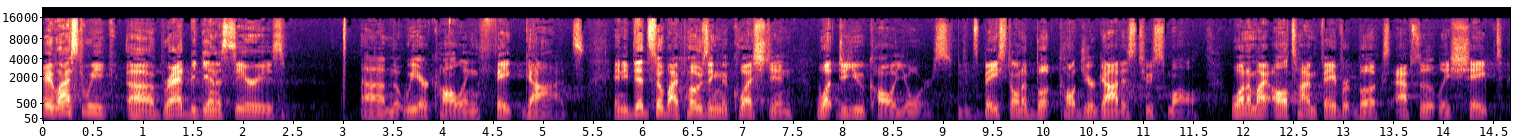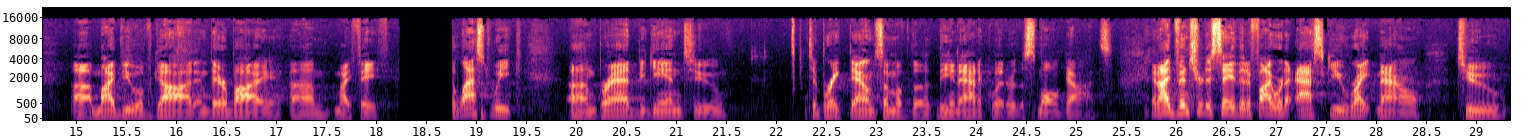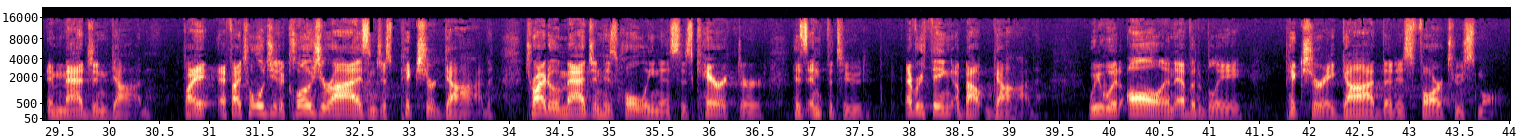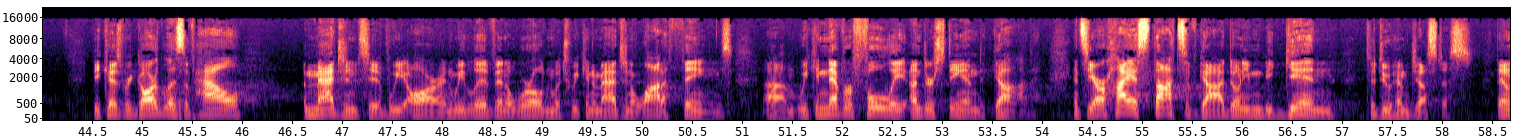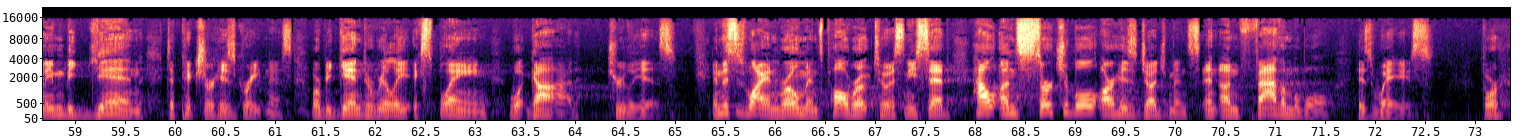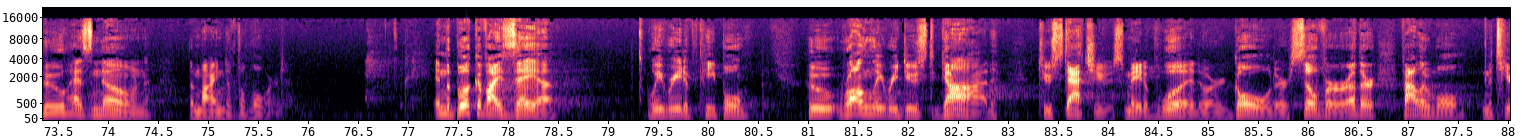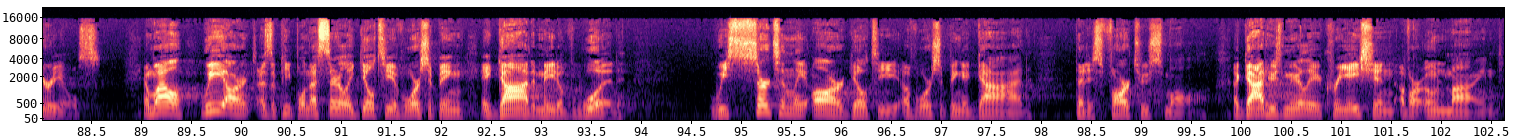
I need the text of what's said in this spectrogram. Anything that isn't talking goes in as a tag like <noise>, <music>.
Hey, last week, uh, Brad began a series um, that we are calling Fake Gods. And he did so by posing the question, What do you call yours? It's based on a book called Your God is Too Small. One of my all time favorite books, absolutely shaped uh, my view of God and thereby um, my faith. The last week, um, Brad began to, to break down some of the, the inadequate or the small gods. And I'd venture to say that if I were to ask you right now, to imagine God. If I, if I told you to close your eyes and just picture God, try to imagine His holiness, His character, His infinitude, everything about God, we would all inevitably picture a God that is far too small. Because regardless of how imaginative we are, and we live in a world in which we can imagine a lot of things, um, we can never fully understand God. And see, our highest thoughts of God don't even begin to do Him justice. They don't even begin to picture his greatness or begin to really explain what God truly is. And this is why in Romans, Paul wrote to us and he said, How unsearchable are his judgments and unfathomable his ways. For who has known the mind of the Lord? In the book of Isaiah, we read of people who wrongly reduced God to statues made of wood or gold or silver or other fallible materials. And while we aren't, as a people, necessarily guilty of worshiping a God made of wood, we certainly are guilty of worshiping a God that is far too small, a God who's merely a creation of our own mind.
